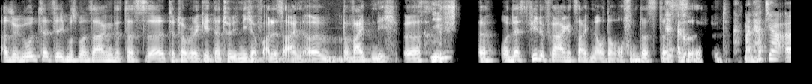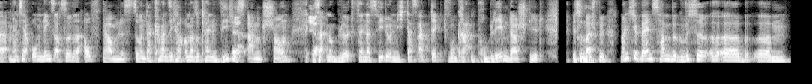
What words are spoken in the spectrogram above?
Also grundsätzlich muss man sagen, dass das äh, Tutorial geht natürlich nicht auf alles ein. Äh, bei weitem nicht. Äh, Nee. Ja, Und lässt viele Fragezeichen auch noch offen. Das, das, Also- äh. Man hat ja, äh, man hat ja oben links auch so eine Aufgabenliste und da kann man sich auch immer so kleine Videos anschauen. Ja. Ist halt nur blöd, wenn das Video nicht das abdeckt, wo gerade ein Problem da steht. Wie zum Mhm. Beispiel, manche Bands haben gewisse äh, äh, ähm,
